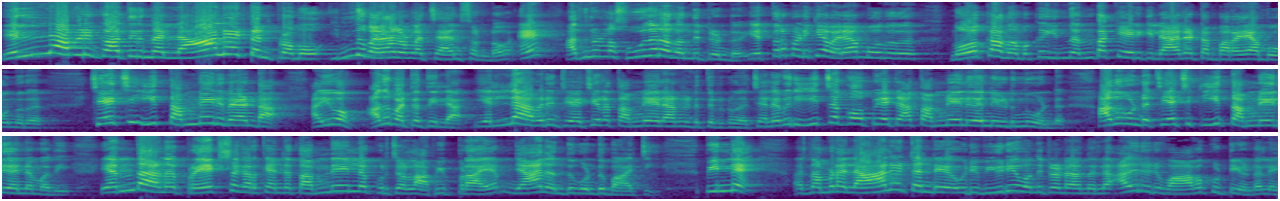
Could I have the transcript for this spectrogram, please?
എല്ലാവരും കാത്തിരുന്ന ലാലേട്ടൻ പ്രമോ ഇന്ന് വരാനുള്ള ചാൻസ് ഉണ്ടോ? ഏ? അതിനുള്ള സൂചന തന്നിട്ടുണ്ട്. എത്ര മണിക്കാണ് വരാൻ പോകുന്നത്? നോക്കാം നമുക്ക് ഇന്ന് എന്തൊക്കെയായിരിക്കും ലാലേട്ടൻ പറയാൻ പോകുന്നത്. ചേച്ചി ഈ തമ്മനയിൽ വേണ്ട. അയ്യോ അത് പറ്റത്തില്ല. എല്ലാവരും ചേച്ചിയുടെ തമ്മനയിലാണ് എടുത്തിരിക്കുന്നത്. ചിലവർ ഈച്ച കോപ്പിയായിട്ട് ആ തമ്മനയിൽ തന്നെ ഇടുന്നുണ്ട് അതുകൊണ്ട് ചേച്ചിക്ക് ഈ തമ്മനയിൽ തന്നെ മതി. എന്താണ് പ്രേക്ഷകർക്ക് എന്റെ തമ്മനയിലിനെ കുറിച്ചുള്ള അഭിപ്രായം? ഞാൻ എന്തുകൊണ്ട് മാറ്റി? പിന്നെ നമ്മുടെ ലാലേട്ടന്റെ ഒരു വീഡിയോ വന്നിട്ടുണ്ടായിരുന്നല്ലോ. അതിനൊരു വാവക്കുട്ടി ഉണ്ടല്ലേ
